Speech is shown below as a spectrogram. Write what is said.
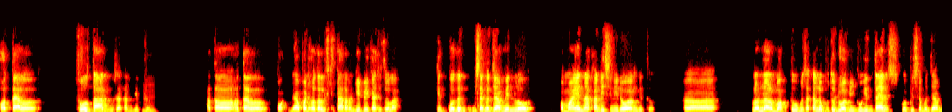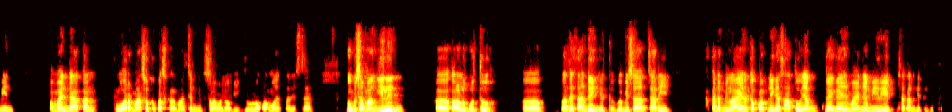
hotel Sultan misalkan gitu. Hmm. Atau hotel apa di hotel sekitar GBK itulah. Gue bisa ngejamin lo pemain akan di sini doang gitu. Uh, lo dalam waktu misalkan lo butuh dua minggu intens, gue bisa menjamin pemain nggak akan keluar masuk ke pas segala macam gitu selama hmm. dua minggu lo pemain konsisten. Gue bisa manggilin uh, kalau lo butuh uh, latih tanding gitu. Gue bisa cari akademi lain atau klub Liga 1 yang gaya-gaya mainnya mirip misalkan gitu-gitu.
